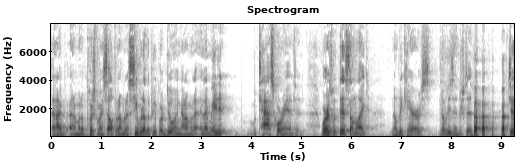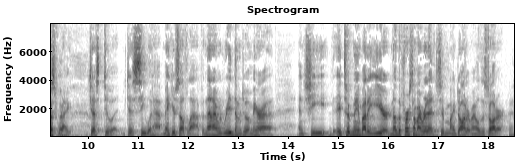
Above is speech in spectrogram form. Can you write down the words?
and I and I'm going to push myself, and I'm going to see what other people are doing, and I'm going to and I made it task oriented. Whereas with this, I'm like, nobody cares, nobody's interested. Just write, just do it, just see what happens, make yourself laugh, and then I would read them to Amiira. And she, it took me about a year. No, the first time I read it to my daughter, my oldest daughter, Yeah.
